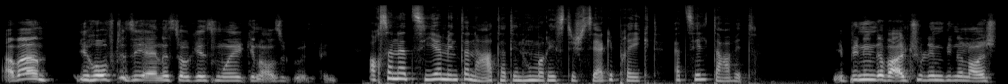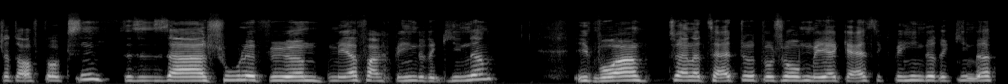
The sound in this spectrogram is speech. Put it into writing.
Aber ich hoffe, dass ich eines Tages mal genauso gut bin. Auch sein Erzieher im Internat hat ihn humoristisch sehr geprägt, erzählt David. Ich bin in der Waldschule in Wiener Neustadt aufgewachsen. Das ist eine Schule für mehrfach behinderte Kinder. Ich war zu einer Zeit dort, wo schon mehr geistig behinderte Kinder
